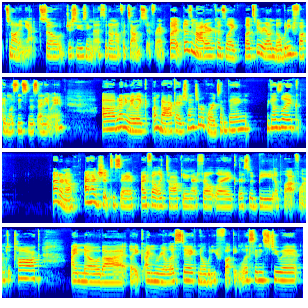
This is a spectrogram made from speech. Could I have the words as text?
it's not in yet. So just using this. I don't know if it sounds different, but it doesn't matter because like let's be real, nobody fucking listens to this anyway. Uh, but anyway, like I'm back. I just wanted to record something because like I don't know. I had shit to say. I felt like talking. I felt like this would be a platform to talk. I know that like I'm realistic. Nobody fucking listens to it.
